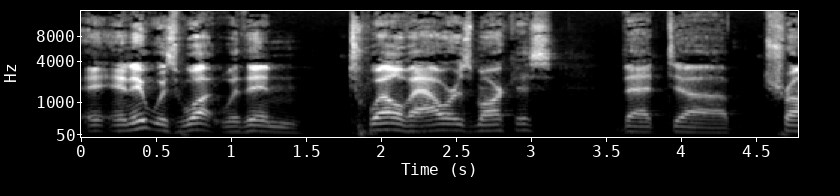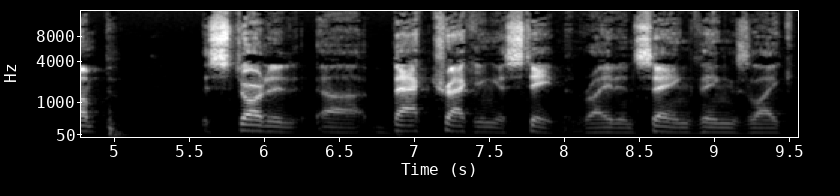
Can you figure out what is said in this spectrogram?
and it was what within twelve hours, Marcus, that uh, Trump started uh, backtracking his statement, right, and saying things like,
